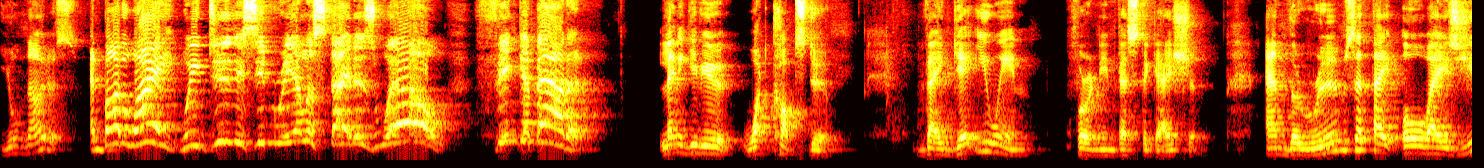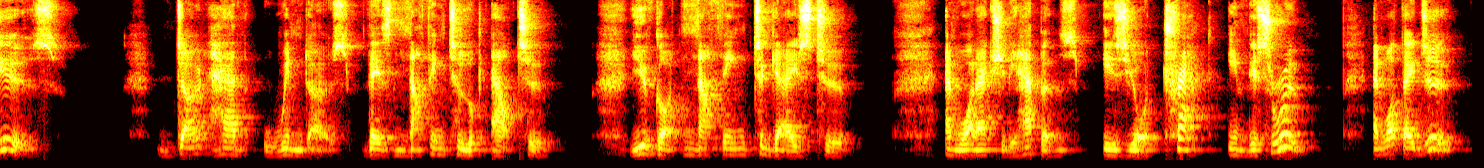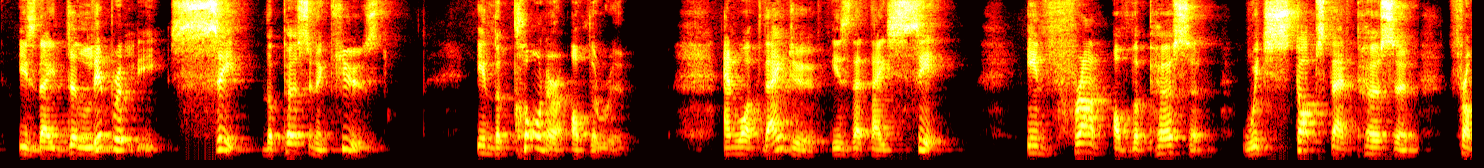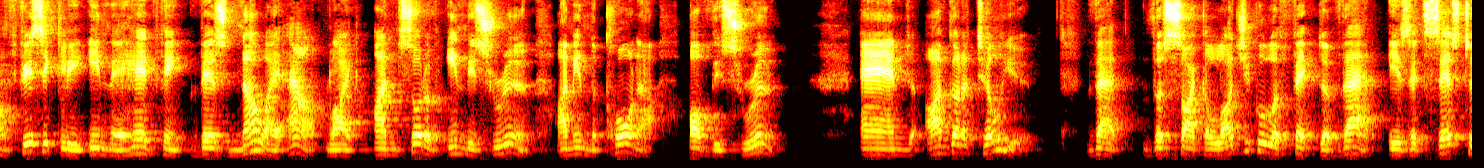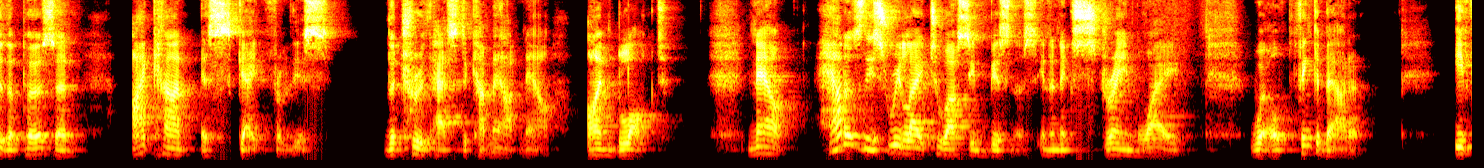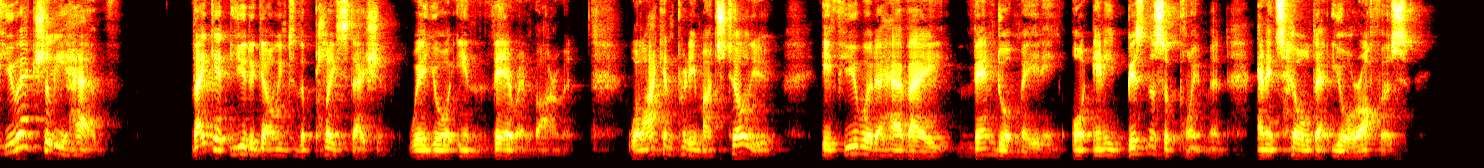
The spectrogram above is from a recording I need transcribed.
you'll notice. And by the way, we do this in real estate as well. Think about it. Let me give you what cops do they get you in for an investigation, and the rooms that they always use don't have windows. There's nothing to look out to. You've got nothing to gaze to. And what actually happens is you're trapped in this room. And what they do is they deliberately seat the person accused in the corner of the room. And what they do is that they sit in front of the person, which stops that person from physically in their head think there's no way out. Like I'm sort of in this room, I'm in the corner of this room. And I've got to tell you that the psychological effect of that is it says to the person, I can't escape from this. The truth has to come out now. I'm blocked. Now, how does this relate to us in business in an extreme way? Well, think about it. If you actually have, they get you to go into the police station where you're in their environment. Well, I can pretty much tell you if you were to have a vendor meeting or any business appointment and it's held at your office,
